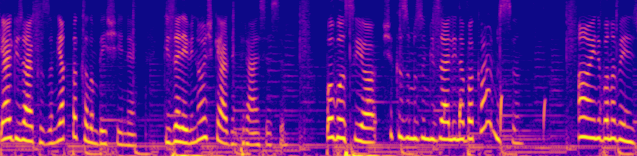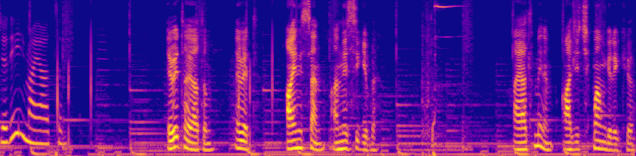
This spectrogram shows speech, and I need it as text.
Gel güzel kızım yat bakalım beşiğine. Güzel evine hoş geldin prensesim. Babası ya şu kızımızın güzelliğine bakar mısın? Aynı bana benziyor değil mi hayatım? Evet hayatım, evet. Aynı sen, annesi gibi. Hayatım benim, acil çıkmam gerekiyor.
